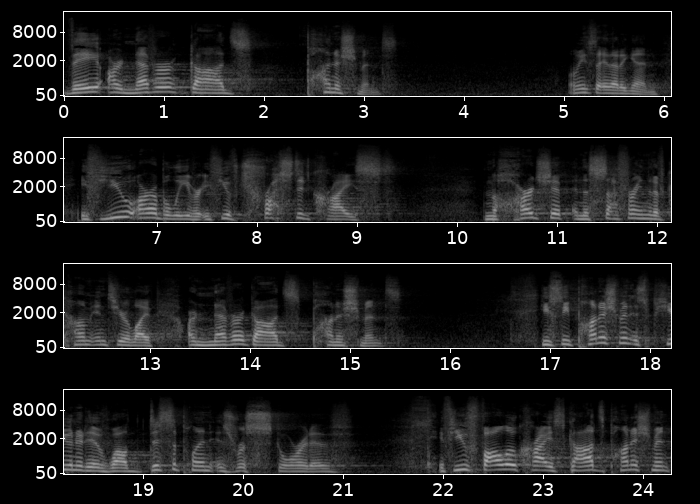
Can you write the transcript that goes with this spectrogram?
they are never God's punishment. Let me say that again. If you are a believer, if you have trusted Christ, then the hardship and the suffering that have come into your life are never God's punishment. You see, punishment is punitive while discipline is restorative. If you follow Christ, God's punishment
